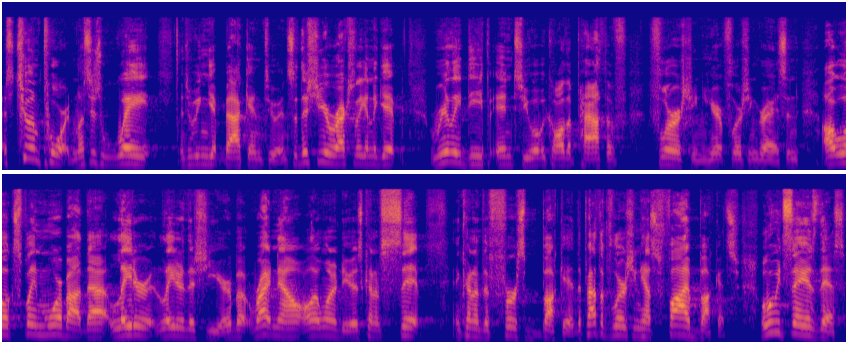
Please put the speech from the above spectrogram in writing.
it's too important. Let's just wait until we can get back into it. And so this year, we're actually going to get really deep into what we call the path of flourishing here at Flourishing Grace. And I will explain more about that later, later this year. But right now, all I want to do is kind of sit in kind of the first bucket. The path of flourishing has five buckets. What we would say is this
